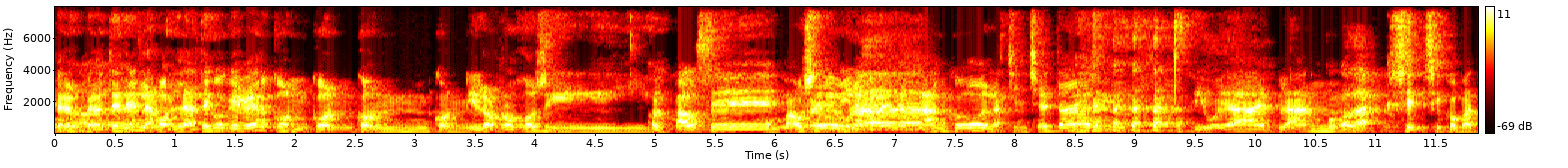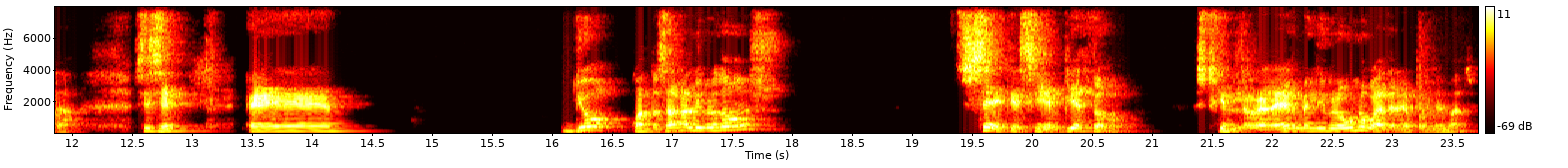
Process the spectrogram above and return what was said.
Pero, no pero la- Tenet la, la tengo que ver con, con, con, con hilos rojos y Con pause. con pause, una pared en blanco, las chinchetas y, y voy a en plan Un poco dark. sí, psicópata. Sí, sí. Eh, yo, cuando salga el libro 2, sé que si empiezo sin releerme el libro 1 voy a tener problemas.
